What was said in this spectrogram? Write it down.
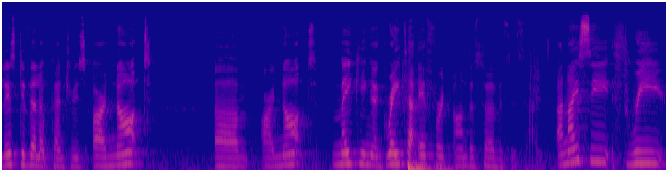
less developed countries, are not um, are not making a greater effort on the services side? And I see three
